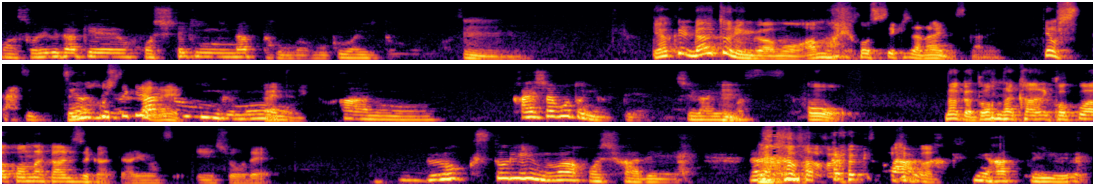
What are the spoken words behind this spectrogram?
まあ、それだけ保守的になった方が僕はいいと思います。うん。逆にライトニングはもうあんまり保守的じゃないんですかね。でも、全然保守的じゃないライ。トニングもあの会社ごとによって違います。おうなんかどんな感じ、ここはこんな感じとかってあります？印象で。ブロックストリームは保守派で、ライトニングは派っていう、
